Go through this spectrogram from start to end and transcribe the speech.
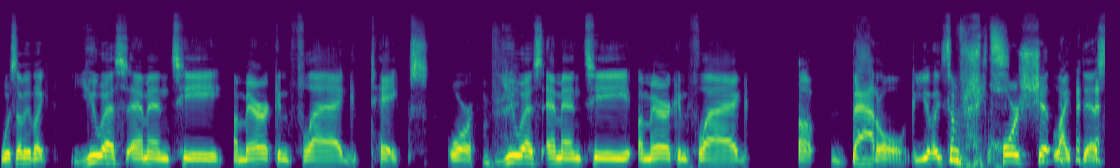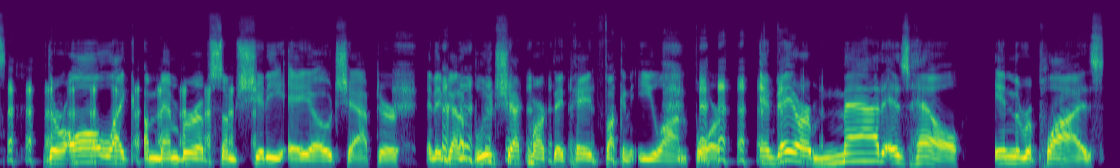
with something like USMNT American flag takes or USMNT American flag uh, battle, you like some Right. horse shit like this. They're all like a member of some shitty AO chapter, and they've got a blue check mark they paid fucking Elon for, and they are mad as hell in the replies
